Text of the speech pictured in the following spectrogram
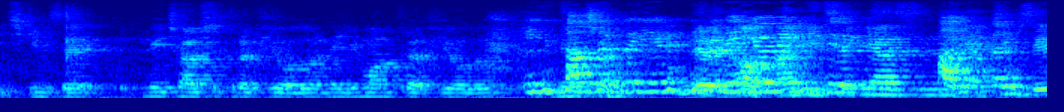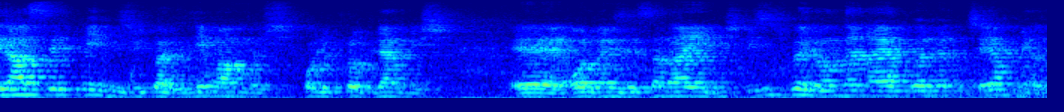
hiç kimse ne çarşı trafiği olur ne liman trafiği olur. İnsanların da yerini Evet alttan görmek gitsin istiyorsun. gelsinler. Yani kimseyi rahatsız etmeyin biz yukarıda limanmış, poliproblemmiş, e, organize sanayiymiş. Biz hiç böyle onların ayaklarını şey yapmayalım.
